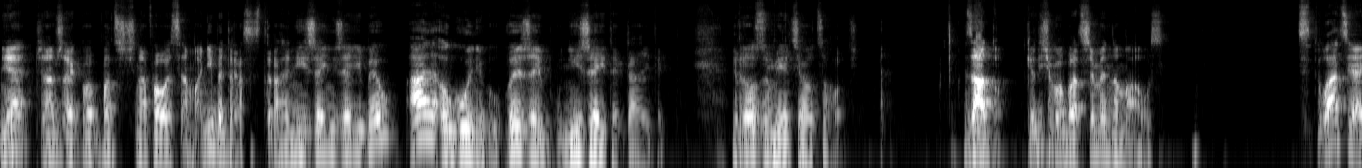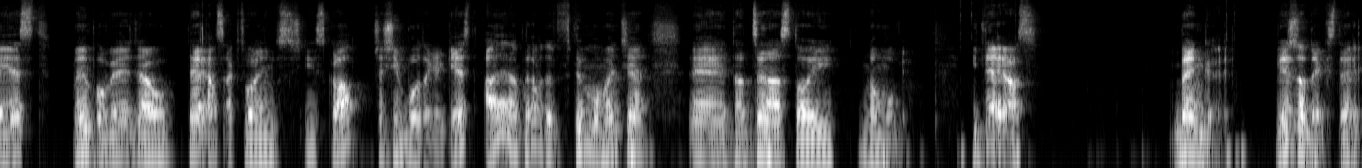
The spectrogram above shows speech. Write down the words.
Nie? Czy na przykład jak popatrzycie na VSM-a, niby teraz jest trochę niżej niżeli był, ale ogólnie był wyżej, był niżej i tak dalej, tak dalej. Rozumiecie o co chodzi. Za to, kiedy się popatrzymy na mouse, sytuacja jest, bym powiedział, teraz aktualnie dosyć nisko. Wcześniej było tak jak jest, ale naprawdę w tym momencie e, ta cena stoi, no mówię. I teraz Banger. Wjeżdża Dexter,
